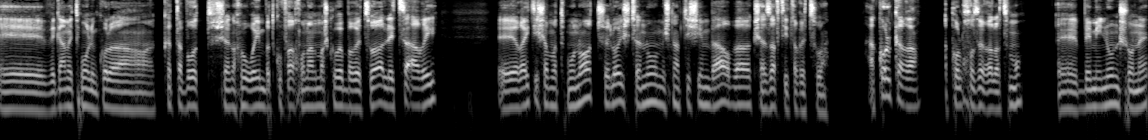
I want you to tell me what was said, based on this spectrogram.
אה, וגם אתמול עם כל הכתבות שאנחנו רואים בתקופה האחרונה על מה שקורה ברצועה, לצערי, ראיתי שם תמונות שלא השתנו משנת 94 כשעזבתי את הרצועה. הכל קרה, הכל חוזר על עצמו, במינון שונה,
